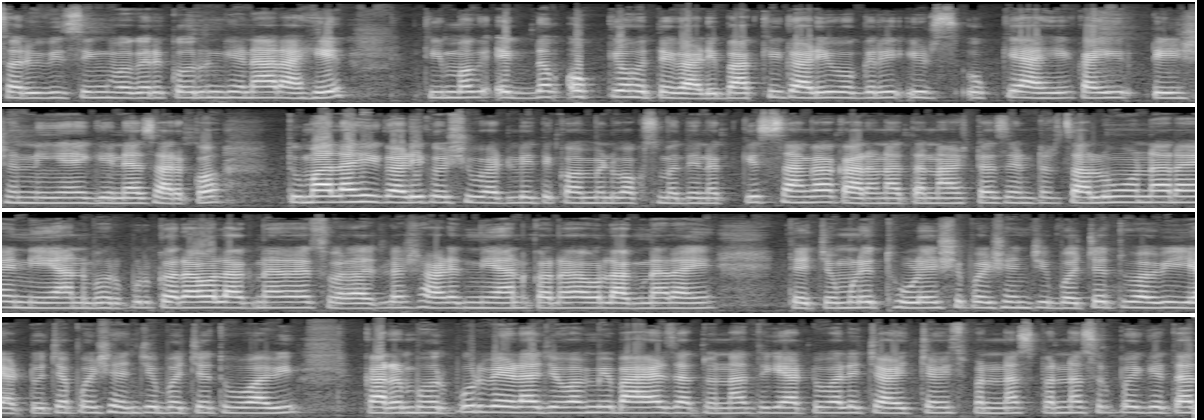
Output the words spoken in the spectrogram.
सर्व्हिसिंग वगैरे करून घेणार आहे. की मग एकदम ओके होते गाडी. बाकी गाडी वगैरे इट्स ओके आहे. काही टेन्शन नाही आहे घेण्यासारखं. तुम्हाला ही गाडी कशी वाटली ते कमेंट बॉक्समध्ये नक्कीच सांगा. कारण आता नाश्ता सेंटर चालू होणार आहे. नियान भरपूर करावं लागणार आहे. स्वराजला शाळेत नियान करावं लागणार आहे. त्याच्यामुळे थोडेसे पैशांची बचत व्हावी. याटोच्या पैशांची बचत व्हावी. कारण भरपूर वेळा जेव्हा मी बाहेर जातो ना तर याटोवाले चाळीस चाळीस पन्नास पन्नास रुपये घेतात.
